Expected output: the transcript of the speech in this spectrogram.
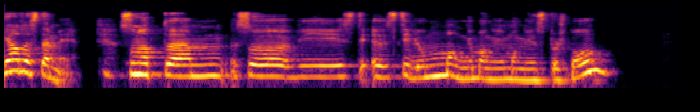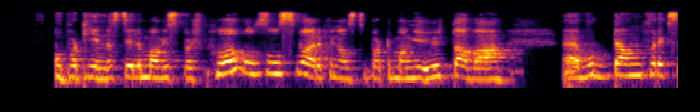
Ja, det stemmer. Sånn at, um, så vi stiller jo mange, mange, mange spørsmål. Og partiene stiller mange spørsmål, og så svarer Finansdepartementet ut da, hva, eh, hvordan f.eks.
